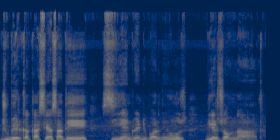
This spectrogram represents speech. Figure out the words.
જુબેર કકાસિયા સાથે C N twenty four news Gir Somnath.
